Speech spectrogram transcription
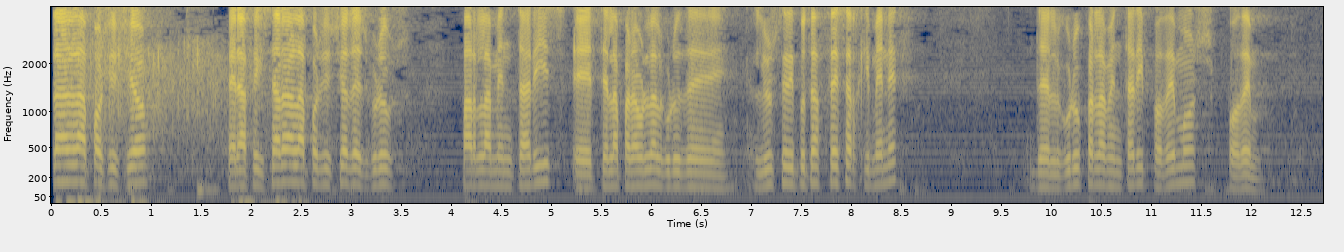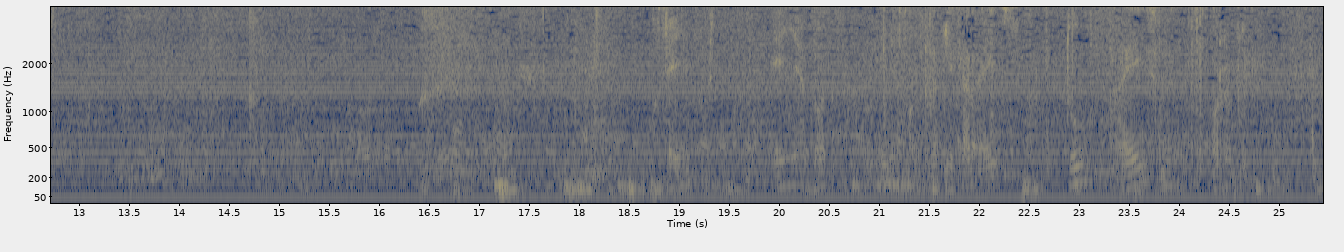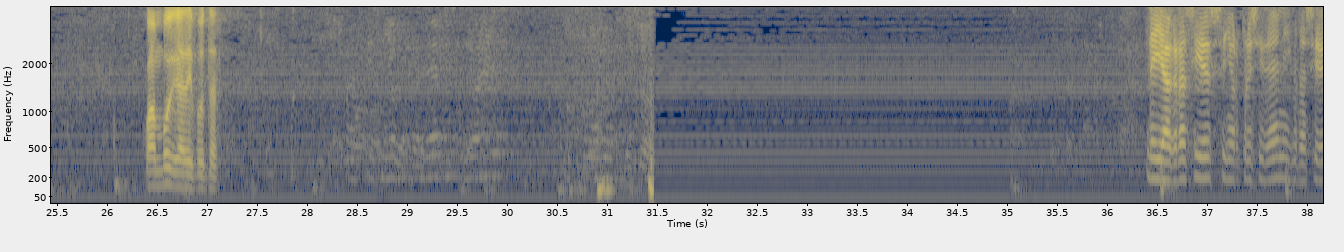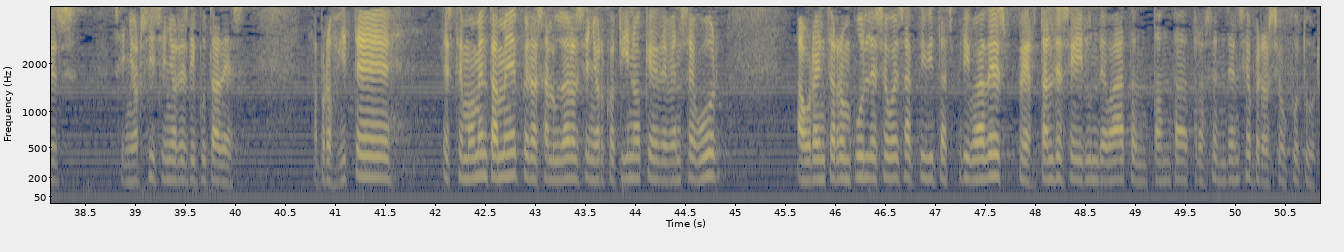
a la posició, per a fixar a la posició dels grups parlamentaris, eh, té la paraula el grup de l'il·lustre diputat César Jiménez del grup parlamentari Podemos Podem. Quan vulgui, diputat. Deia, gràcies, senyor president, i gràcies, senyors i senyores diputades. Aprofite este moment també per a saludar el senyor Cotino, que de ben segur haurà interromput les seues activitats privades per tal de seguir un debat amb tanta transcendència per al seu futur.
